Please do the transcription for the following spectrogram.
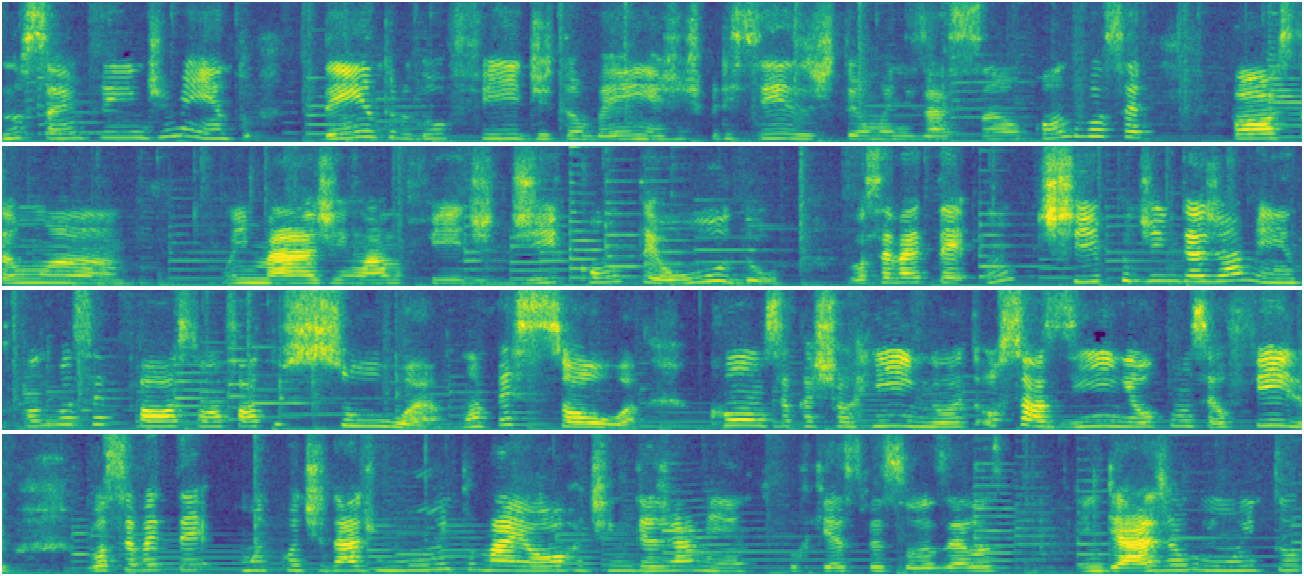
no, seu empreendimento. Dentro do feed também, a gente precisa de ter humanização. Quando você posta uma, uma imagem lá no feed de conteúdo, você vai ter um tipo de engajamento. Quando você posta uma foto sua, uma pessoa, com seu cachorrinho, ou sozinha, ou com seu filho, você vai ter uma quantidade muito maior de engajamento, porque as pessoas elas engajam muito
